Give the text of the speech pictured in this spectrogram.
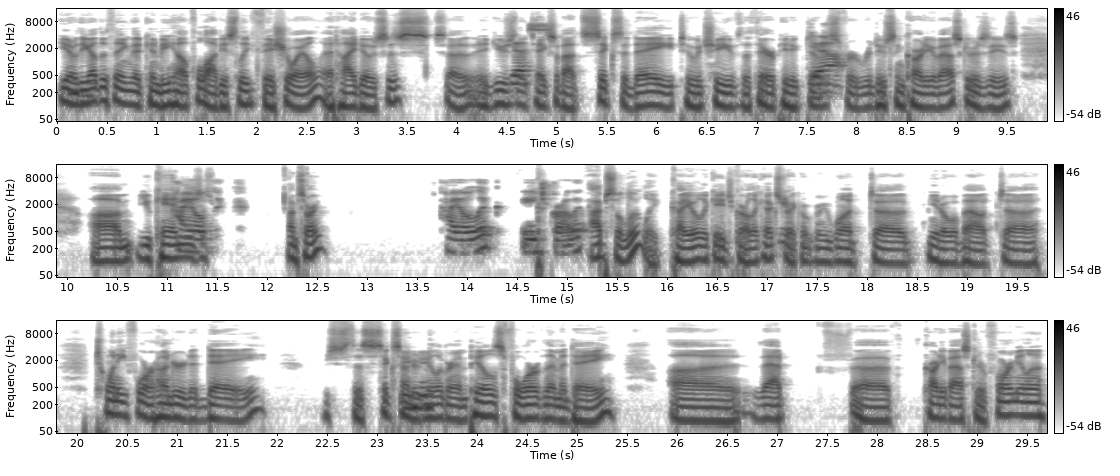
you know, the mm-hmm. other thing that can be helpful, obviously, fish oil at high doses. So it usually yes. takes about six a day to achieve the therapeutic dose yeah. for reducing cardiovascular disease. Um, you can Kyolic. use. I'm sorry? Kyolic aged garlic? Absolutely. Kyolic aged garlic extract. Yeah. We want, uh, you know, about uh, 2,400 a day, which is the 600 mm-hmm. milligram pills, four of them a day. Uh, that uh, cardiovascular formula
